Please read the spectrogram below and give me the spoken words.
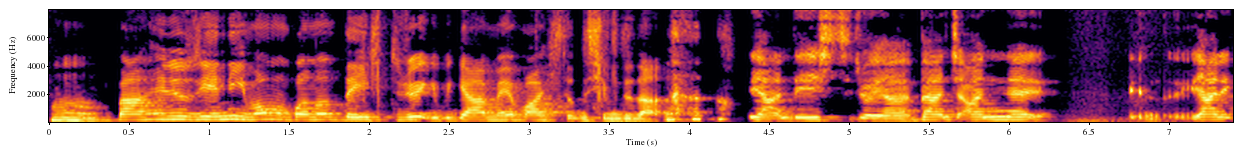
Hmm, ben henüz yeniyim ama bana değiştiriyor gibi gelmeye başladı şimdiden. yani değiştiriyor yani. Bence anne yani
